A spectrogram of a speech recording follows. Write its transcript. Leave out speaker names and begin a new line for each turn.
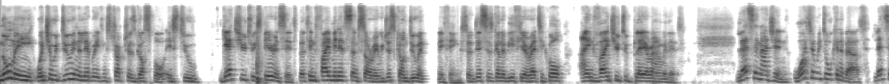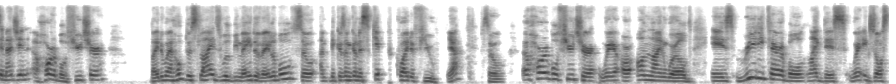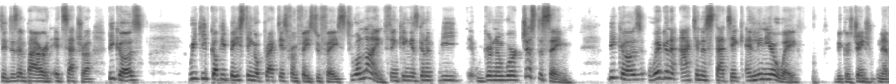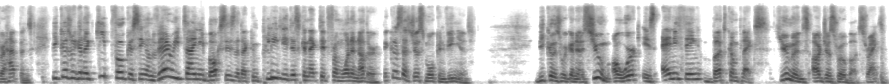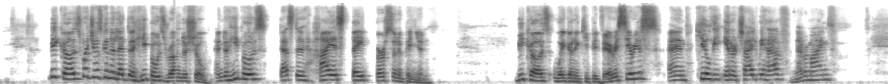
normally what you would do in a liberating structures gospel is to get you to experience it. But in five minutes, I'm sorry, we just can't do anything. So this is going to be theoretical. I invite you to play around with it. Let's imagine, what are we talking about? Let's imagine a horrible future. By the way, I hope the slides will be made available. So um, because I'm going to skip quite a few. Yeah. So a horrible future where our online world is really terrible like this. We're exhausted, disempowered, etc. Because we keep copy pasting our practice from face to face to online, thinking it's going to be going to work just the same, because we're going to act in a static and linear way, because change never happens, because we're going to keep focusing on very tiny boxes that are completely disconnected from one another, because that's just more convenient. Because we're going to assume our work is anything but complex. Humans are just robots, right? Because we're just going to let the hippos run the show. And the hippos that's the highest paid person opinion. Because we're going to keep it very serious and kill the inner child we have. Never mind.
